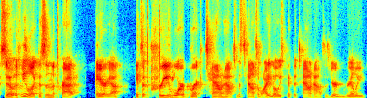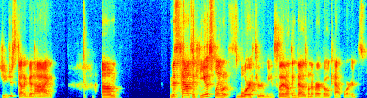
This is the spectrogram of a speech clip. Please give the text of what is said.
So if we look, this is in the Pratt area. It's a pre-war brick townhouse. Miss Townsend, why do you always pick the townhouses? You're really, you just got a good eye. Um, Miss Townsend, can you explain what floor through means? Because I don't think that was one of our vocab words.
